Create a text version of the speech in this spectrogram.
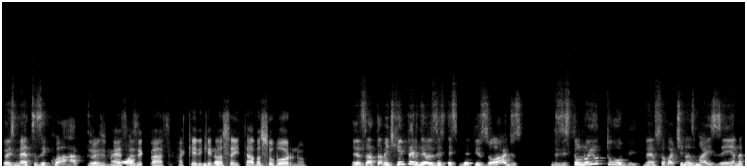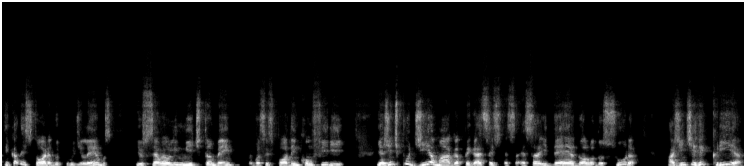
Dois metros e quatro. Dois metros Ó. e quatro. Aquele que então, não aceitava suborno. Exatamente. Quem perdeu esses episódios, eles estão no YouTube, né? Sabatinas Maisena, tem cada história do Túlio de Lemos, e o céu é o limite também, vocês podem conferir. E a gente podia, Maga, pegar essa, essa, essa ideia do Alô Doçura, a gente recria,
